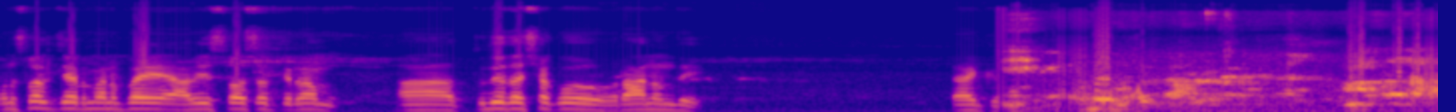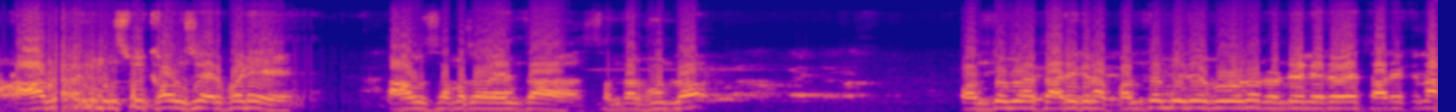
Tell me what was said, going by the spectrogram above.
మున్సిపల్ చైర్మన్ పై అవిశ్వాస తీరం తుది దశకు రానుంది. Thank you Andhra municipal council ఏర్పడి నాలుగు సంవత్సరాల సందర్భంలో పంతొమ్మిదో తారీఖున పంతొమ్మిది మూడు రెండు వేల ఇరవై తారీఖున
